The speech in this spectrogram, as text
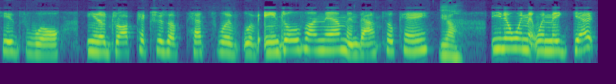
kids will you know, draw pictures of pets with with angels on them, and that's okay. Yeah. You know, when when they get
